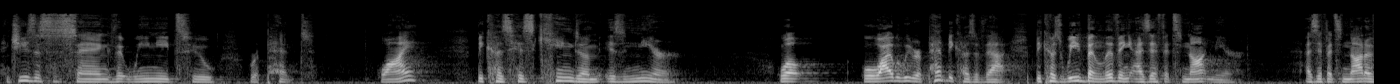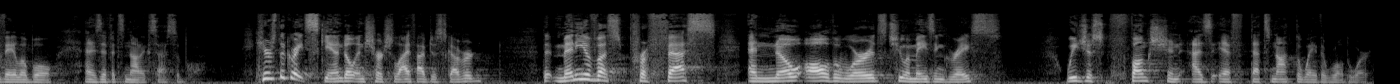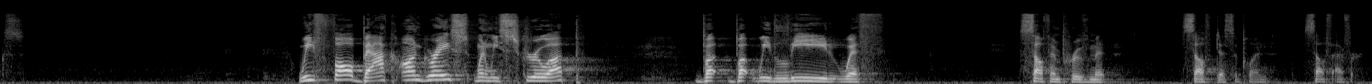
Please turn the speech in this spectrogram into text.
And Jesus is saying that we need to repent. Why? Because his kingdom is near. Well, well, why would we repent because of that? Because we've been living as if it's not near as if it's not available, and as if it's not accessible. Here's the great scandal in church life I've discovered that many of us profess and know all the words to amazing grace. We just function as if that's not the way the world works. We fall back on grace when we screw up, but, but we lead with self improvement, self discipline, self effort.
